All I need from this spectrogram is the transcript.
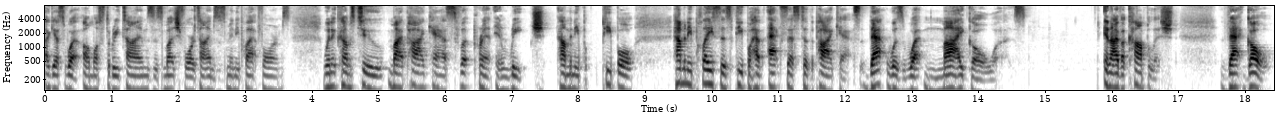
I guess, what, almost three times as much, four times as many platforms when it comes to my podcast footprint and reach. How many people, how many places people have access to the podcast. That was what my goal was. And I've accomplished that goal.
